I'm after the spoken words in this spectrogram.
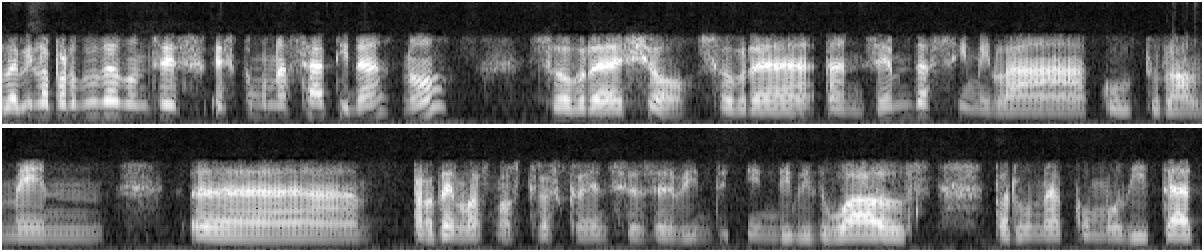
la Vila Perduda doncs, és, és com una sàtira, no?, sobre això, sobre ens hem d'assimilar culturalment eh, perdent les nostres creences individuals per una comoditat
